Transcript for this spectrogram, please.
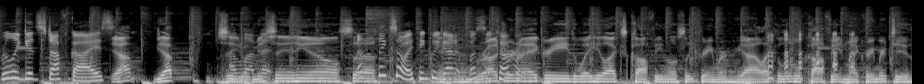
Really good stuff, guys. Yep, yep. See, I love me it. see anything else. I Uh, don't think so. I think we got it mostly Roger covered. and I agree. The way he likes coffee, mostly creamer. Yeah, I like a little coffee in my creamer too.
